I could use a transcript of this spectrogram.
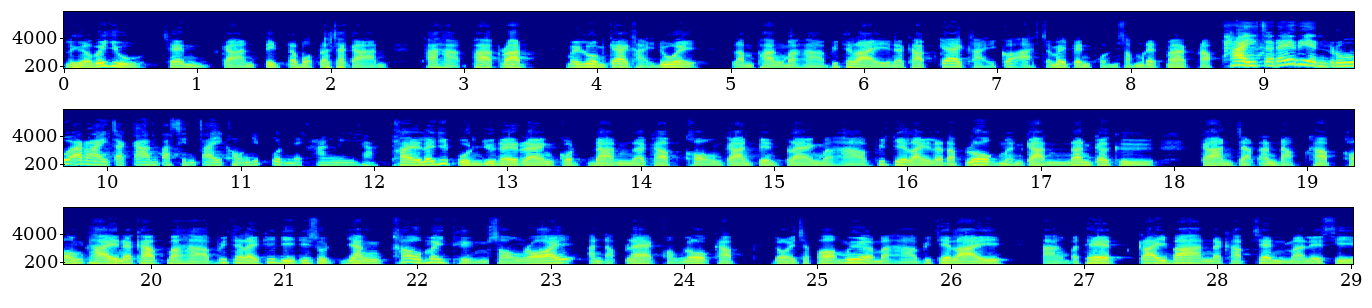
เหลือไว้อยู่ เช่น การติดระบบราชการ ถ้าหากภาครัฐไม่ร่วมแก้ไขด้วยลำพังมหาวิทยาลัยนะครับ แก้ไขก็อาจจะไม่เป็นผลสำเร็จมากครับ ไทยจะได้เรียนรู้อะไรจากการตัดสินใจของญี่ปุ่นในครั้งนี้คะไทยและญี่ปุ่นอยู่ในแรงกดดันนะครับของการเปลี่ยนแปลงมหาวิทยาลัยระดับโลกเหมือนกัน นั่นก็คือการจัดอันดับครับของไทยนะครับมหาวิทยาลัยที่ดีที่สุดยังเข้าไม่ถึง 200 อันดับแรกของโลกครับ โดยเฉพาะเมื่อมหาวิทยาลัยต่างประเทศใกล้บ้านนะครับ เช่น มาเลเซีย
